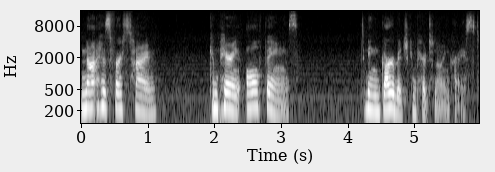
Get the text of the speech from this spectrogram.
not his first time comparing all things to being garbage compared to knowing Christ.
